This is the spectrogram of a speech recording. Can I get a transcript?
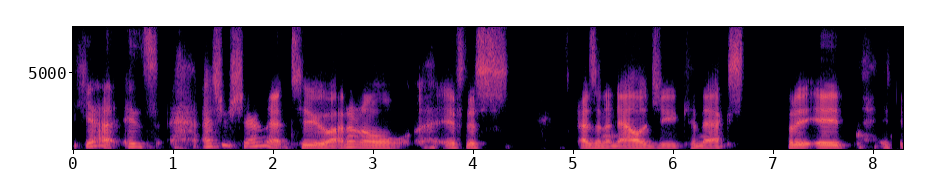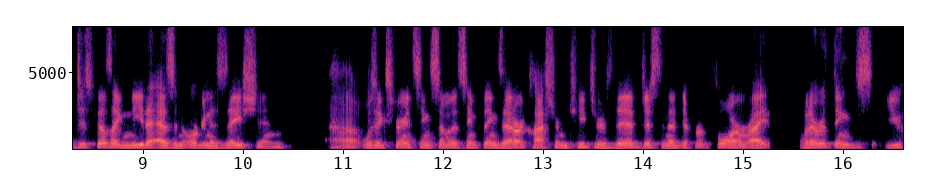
Yeah, it's as you're sharing that too. I don't know if this, as an analogy, connects, but it it, it just feels like NETA as an organization uh, was experiencing some of the same things that our classroom teachers did, just in a different form, right? Whatever things you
